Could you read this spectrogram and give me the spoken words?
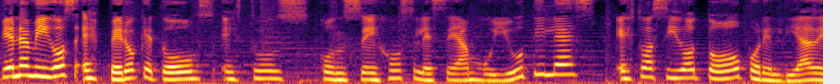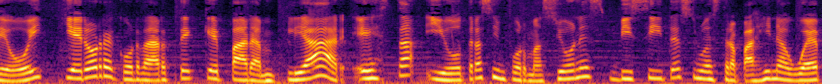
Bien amigos, espero que todos estos consejos les sean muy útiles. Esto ha sido todo por el día de hoy. Quiero recordarte que para ampliar esta y otras informaciones visites nuestra página web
